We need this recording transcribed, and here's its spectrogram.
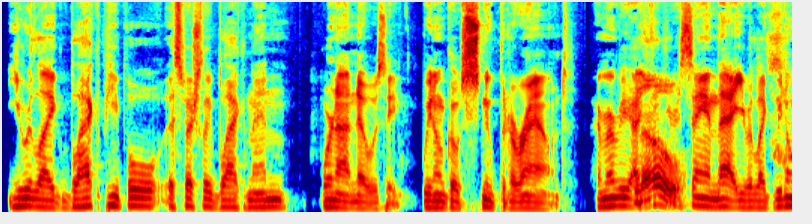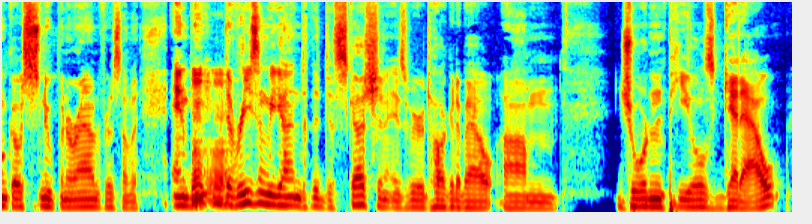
you were like black people, especially black men, we're not nosy. We don't go snooping around. I remember I think you were saying that. You were like, we don't go snooping around for something. And we, the reason we got into the discussion is we were talking about um, Jordan Peele's Get Out.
